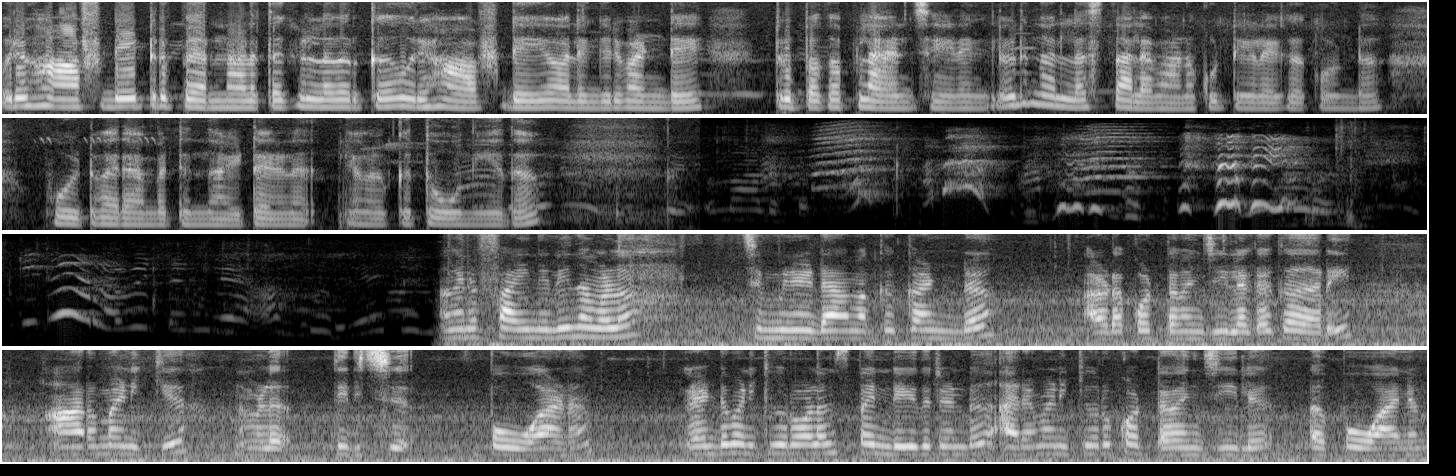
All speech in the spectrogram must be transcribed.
ഒരു ഹാഫ് ഡേ ട്രിപ്പ് എറണാകുളത്തൊക്കെ ഉള്ളവർക്ക് ഒരു ഹാഫ് ഡേയോ അല്ലെങ്കിൽ ഒരു വൺ ഡേ ട്രിപ്പൊക്കെ പ്ലാൻ ചെയ്യണമെങ്കിൽ ഒരു നല്ല സ്ഥലമാണ് കുട്ടികളെയൊക്കെ കൊണ്ട് പോയിട്ട് വരാൻ പറ്റുന്നതായിട്ടാണ് ഞങ്ങൾക്ക് തോന്നിയത്. അങ്ങനെ ഫൈനലി നമ്മൾ ചിമ്മിനി ഡാമൊക്കെ കണ്ട് അവിടെ കൊട്ടവഞ്ചിയിലൊക്കെ കയറി ആറു മണിക്ക് നമ്മൾ തിരിച്ച് പോവാണ്. രണ്ട് മണിക്കൂറോളം സ്പെൻഡ് ചെയ്തിട്ടുണ്ട്. അരമണിക്കൂർ കൊട്ടവഞ്ചിയിൽ പോകാനും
